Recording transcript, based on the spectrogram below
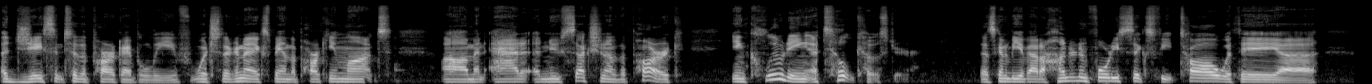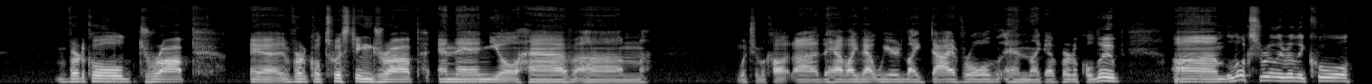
adjacent to the park, I believe, which they're going to expand the parking lot um, and add a new section of the park including a tilt coaster that's going to be about 146 feet tall with a uh, vertical drop, uh, vertical twisting drop, and then you'll have um, what you call it. Uh, they have like that weird like dive roll and like a vertical loop. Um, looks really really cool.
